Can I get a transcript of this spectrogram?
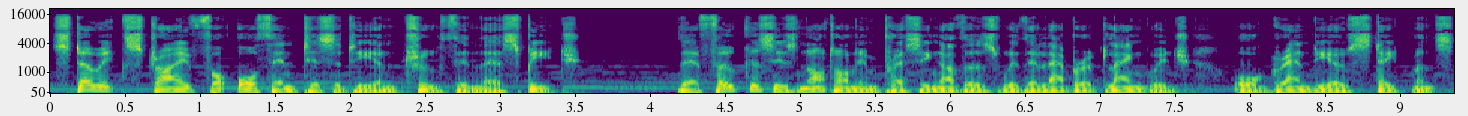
Stoics strive for authenticity and truth in their speech. Their focus is not on impressing others with elaborate language or grandiose statements,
